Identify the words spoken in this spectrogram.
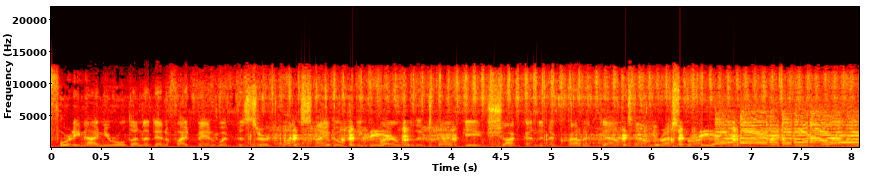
49-year-old unidentified man went berserk last night, opening fire with a 12-gauge shotgun in a crowded downtown restaurant.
